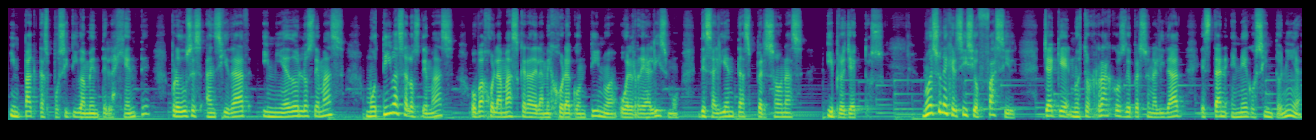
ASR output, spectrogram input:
¿Impactas positivamente en la gente? ¿Produces ansiedad y miedo en los demás? ¿Motivas a los demás? ¿O bajo la máscara de la mejora continua o el realismo desalientas personas y proyectos? No es un ejercicio fácil, ya que nuestros rasgos de personalidad están en ego sintonía.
